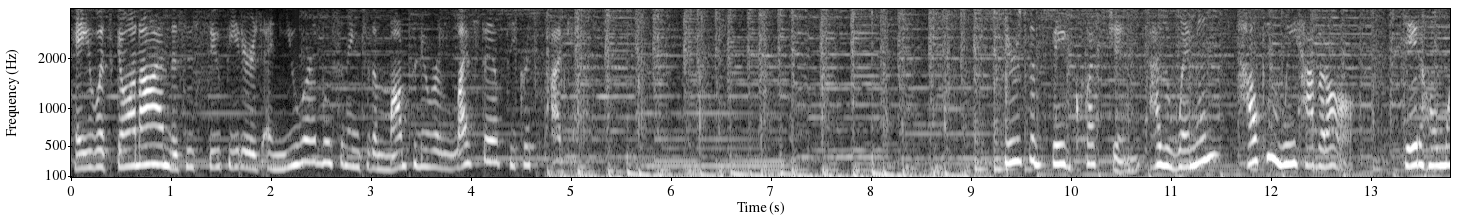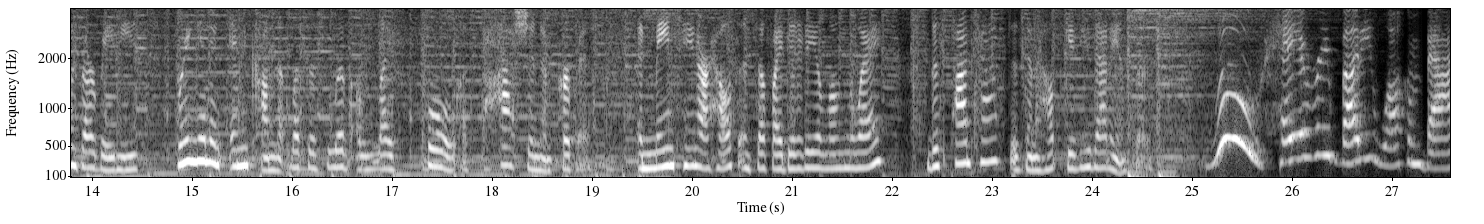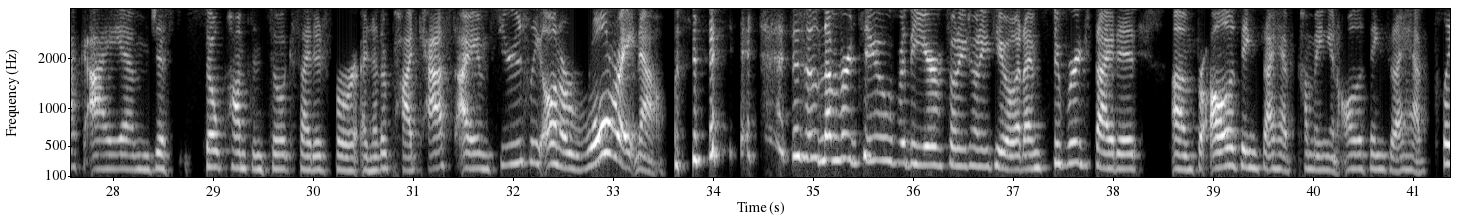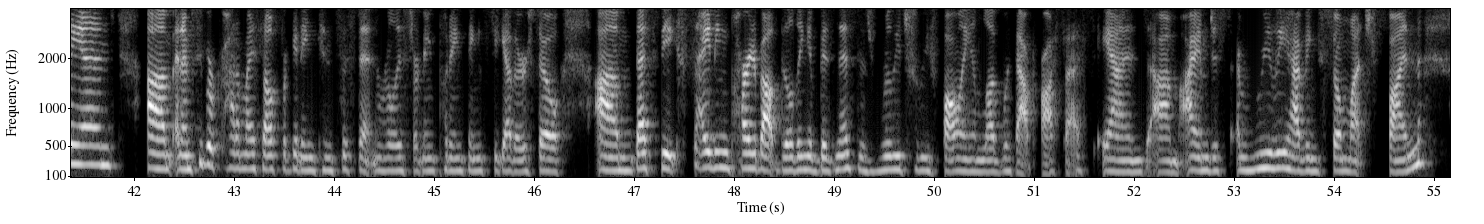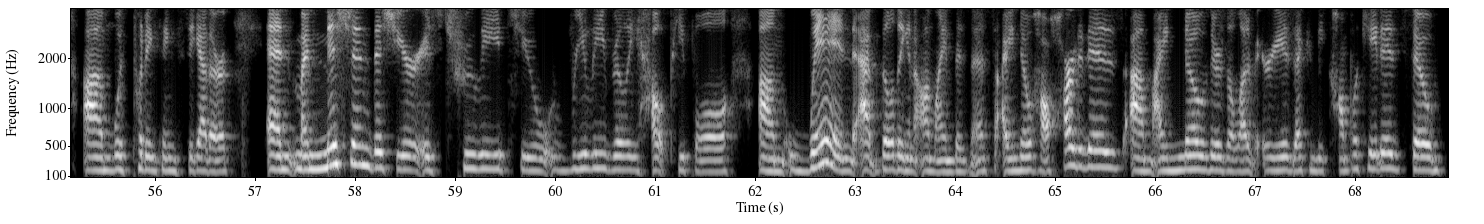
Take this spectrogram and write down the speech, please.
Hey, what's going on? This is Sue Peters, and you are listening to the Mompreneur Lifestyle Secrets Podcast. Here's the big question As women, how can we have it all? Stay at home with our babies, bring in an income that lets us live a life full of passion and purpose, and maintain our health and self identity along the way? This podcast is going to help give you that answer. Hey, everybody, welcome back. I am just so pumped and so excited for another podcast. I am seriously on a roll right now. this is number two for the year of 2022, and I'm super excited um, for all the things I have coming and all the things that I have planned. Um, and I'm super proud of myself for getting consistent and really starting putting things together. So um, that's the exciting part about building a business is really truly falling in love with that process. And um, I am just, I'm really having so much fun um, with putting things together. And my mission this year is truly to really, really help people um, win at building an online business. I know how hard it is. I know there's a lot of areas that can be complicated. So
